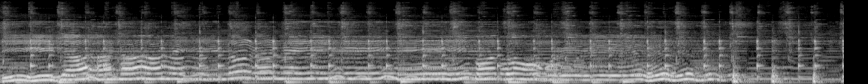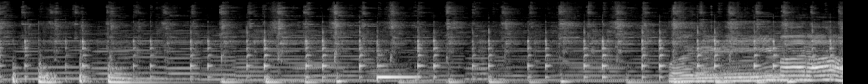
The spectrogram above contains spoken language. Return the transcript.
બીજા નામે નળ નહીં બધો મારા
